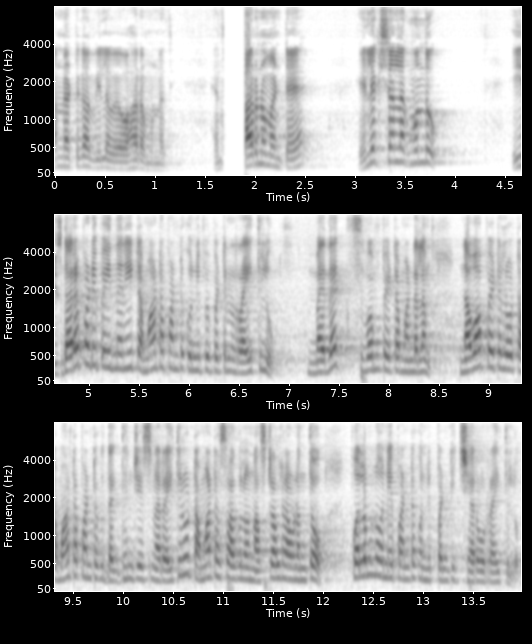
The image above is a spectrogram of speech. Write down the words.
అన్నట్టుగా వీళ్ళ వ్యవహారం ఉన్నది. ఎంత కారణం అంటే ఎలక్షన్లకు ముందు ధర పడిపోయిందని టమాటా పంటకు నిప్పిపెట్టిన రైతులు. మెదక్ శివంపేట మండలం నవాపేటలో టమాటా పంటకు దగ్ధం చేసిన రైతులు టమాటా సాగులో నష్టాలు రావడంతో పొలంలోనే పంటకు నిప్పంటించారు రైతులు.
